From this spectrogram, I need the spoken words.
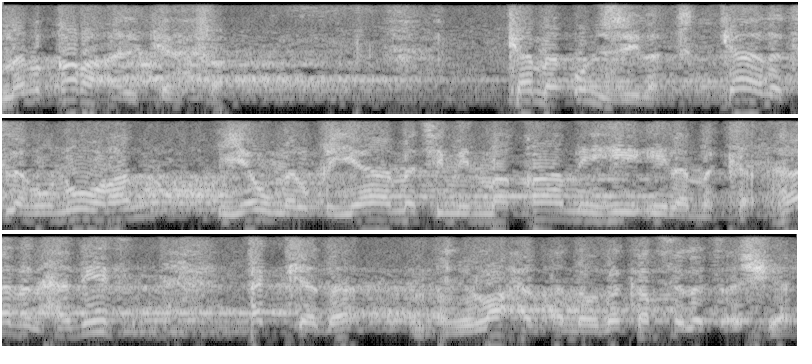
من قرأ الكهف كما أنزلت كانت له نورا يوم القيامة من مقامه إلى مكة هذا الحديث أكد يعني لاحظ أنه ذكر ثلاث أشياء.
